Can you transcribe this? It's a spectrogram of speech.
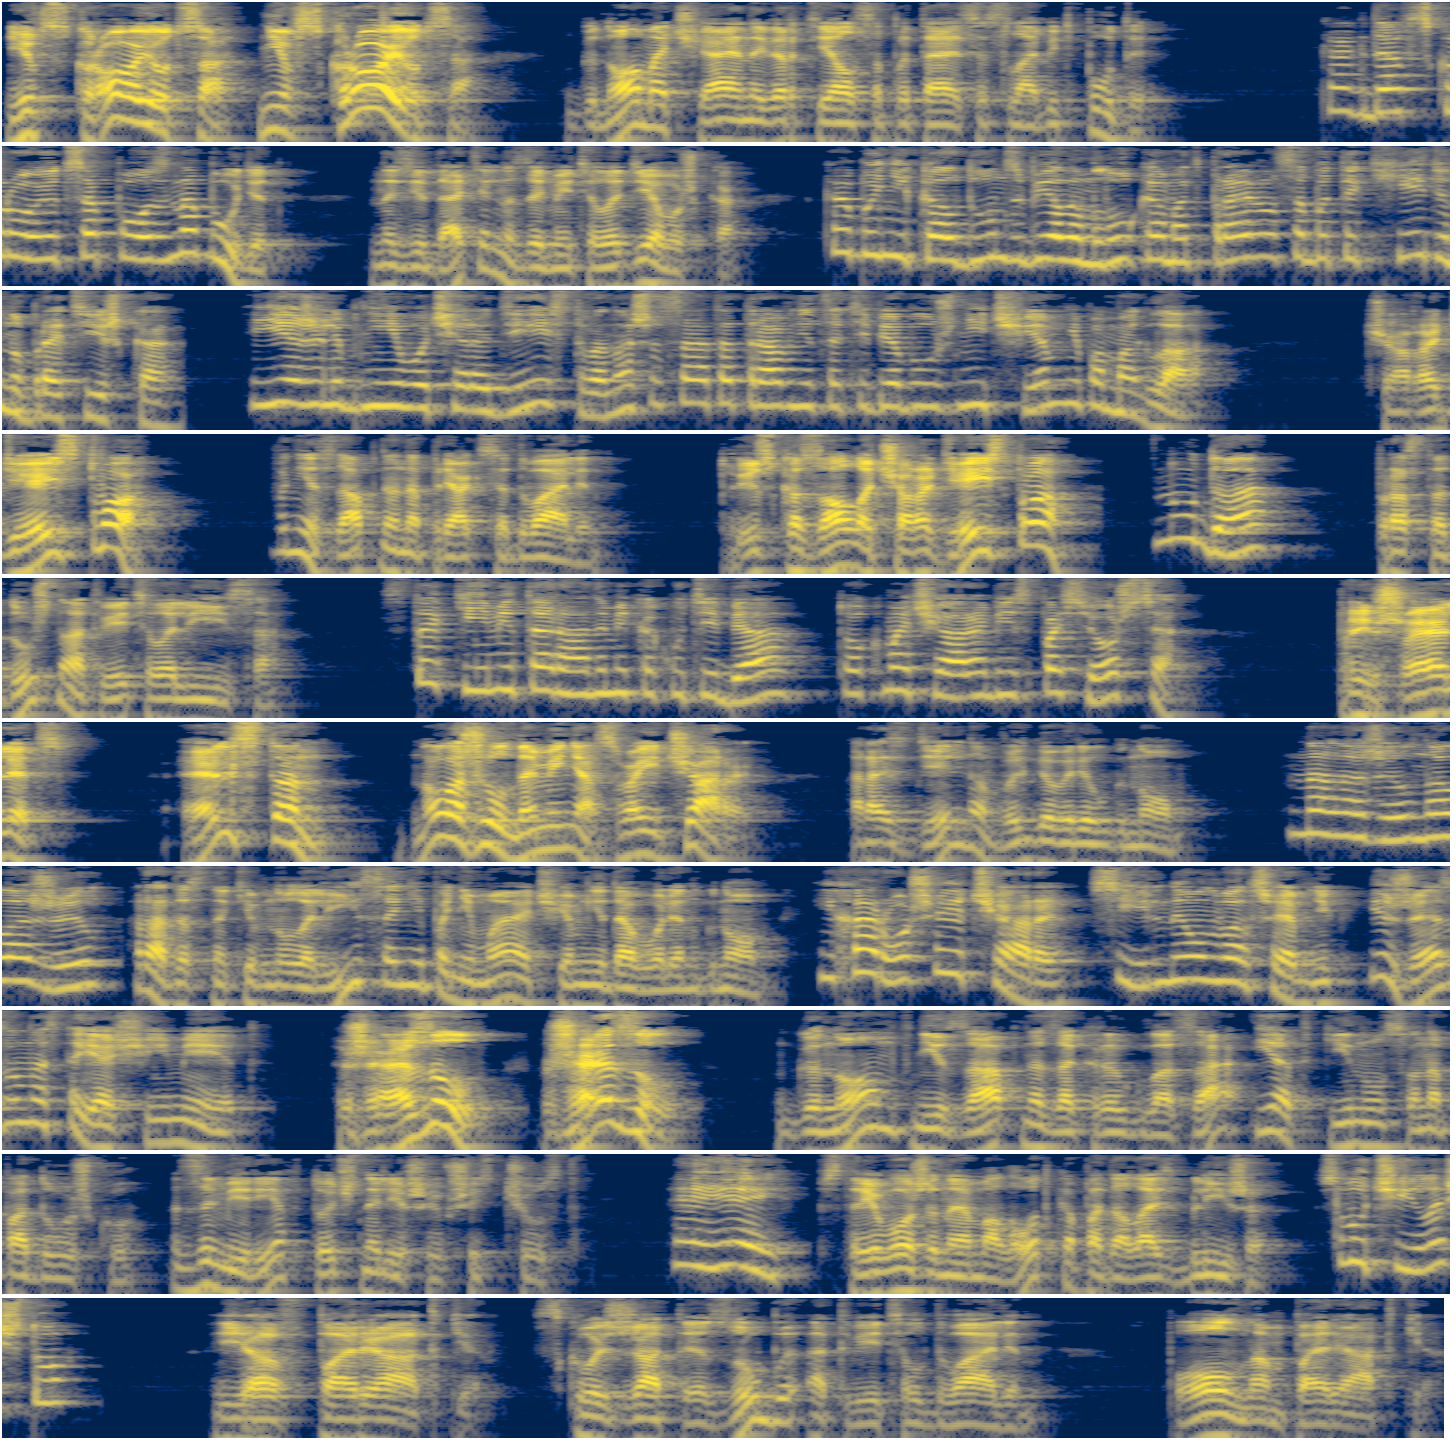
«Не вскроются! Не вскроются!» Гном отчаянно вертелся, пытаясь ослабить путы. «Когда вскроются, поздно будет», — назидательно заметила девушка. «Кабы не колдун с белым луком, отправился бы ты к Хедину, братишка. Ежели б не его чародейство, наша сата-травница тебе бы уж ничем не помогла». «Чародейство?» Внезапно напрягся Двалин. «Ты сказала чародейство?» «Ну да», Простодушно ответила Лиса. С такими таранами, как у тебя, только мочарами и спасешься. Пришелец! Эльстон наложил на меня свои чары! Раздельно выговорил гном. Наложил, наложил, радостно кивнула Лиса, не понимая, чем недоволен гном. И хорошие чары, сильный он волшебник, и жезл настоящий имеет. Жезл? Жезл? Гном внезапно закрыл глаза и откинулся на подушку, замерев, точно лишившись чувств. «Эй-эй!» – встревоженная молотка подалась ближе. «Случилось что?» «Я в порядке», – сквозь сжатые зубы ответил Двалин. «В полном порядке».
